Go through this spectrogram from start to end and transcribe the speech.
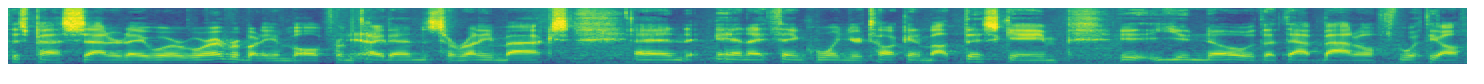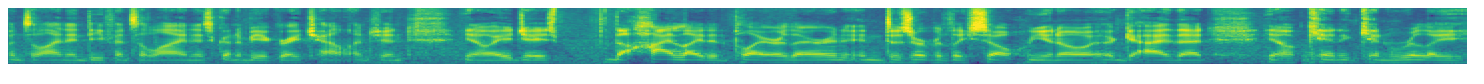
this past Saturday were, were everybody involved, from yeah. tight ends to running backs, and and I think when you're talking about this game, you know that that battle with the offensive line and defensive line is going to be a great challenge, and you know AJ's the highlighted player there, and, and, deservedly so. You know, a guy that you know can can really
